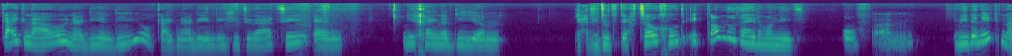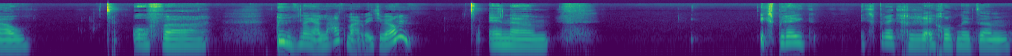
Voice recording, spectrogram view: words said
Kijk nou naar die en die of kijk naar die en die situatie. En diegene die, um, ja, die doet het echt zo goed. Ik kan dat helemaal niet. Of um, wie ben ik nou? Of uh, nou ja, laat maar, weet je wel. En um, ik spreek ik spreek geregeld met um,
